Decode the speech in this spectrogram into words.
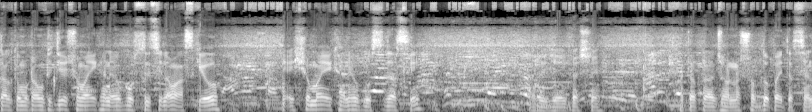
কালকে মোটামুটি যে সময় এখানে উপস্থিত ছিলাম, আজকেও এই সময় এখানে উপস্থিত আছি। আর এই যে পাশে হয়তো আপনারা ঝর্ণার শব্দ পাইতেছেন।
